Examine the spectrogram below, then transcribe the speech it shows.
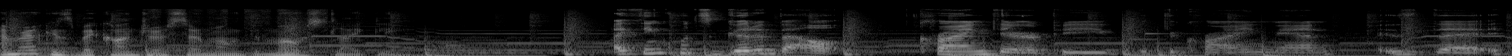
Americans, by contrast, are among the most likely. I think what's good about crying therapy with the crying man is that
